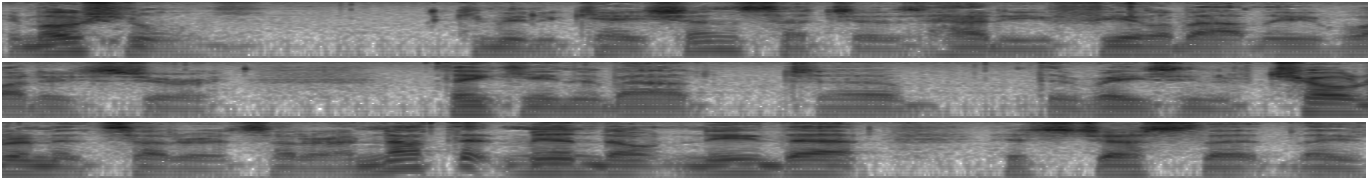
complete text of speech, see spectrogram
emotional communication, such as how do you feel about me? What is your thinking about uh, the raising of children, etc., etc. Not that men don't need that, it's just that they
